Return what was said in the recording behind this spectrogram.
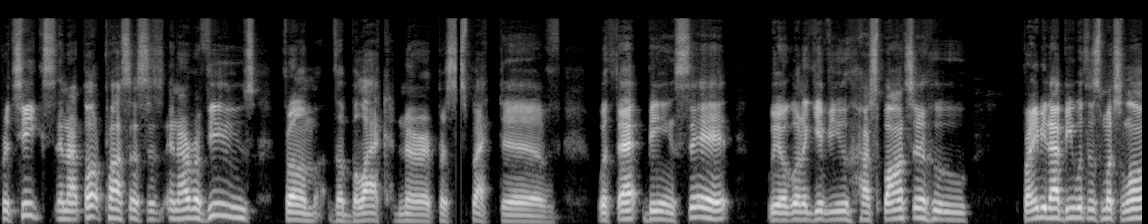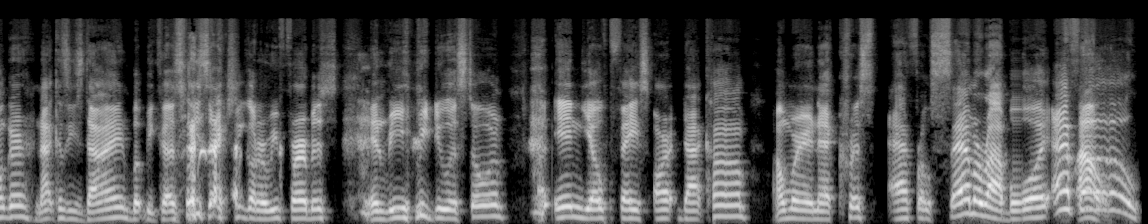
critiques and our thought processes and our reviews from the black nerd perspective. With that being said, we are going to give you our sponsor who maybe not be with us much longer, not because he's dying, but because he's actually going to refurbish and re- redo his store. Uh, inyourfaceart.com. I'm wearing that Chris Afro Samurai boy. Afro. Wow.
